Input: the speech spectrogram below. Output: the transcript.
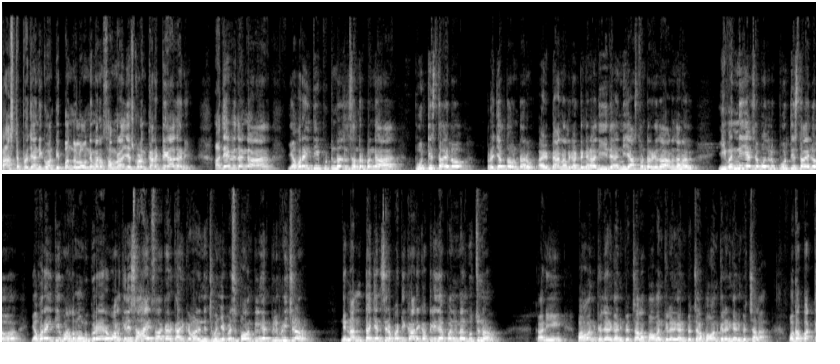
రాష్ట్ర ప్రజానికం అంత ఇబ్బందుల్లో ఉంది మనం సంబరాలు చేసుకోవడం కరెక్ట్ కాదని. అదేవిధంగా ఎవరైతే ఈ పుట్టినరోజుల సందర్భంగా పూర్తి స్థాయిలో ప్రజలతో ఉంటారు అవి బ్యానర్లు కట్టడం కానీ అది ఇది అన్నీ చేస్తుంటారు కదా అన్నదానాలు ఇవన్నీ చేసే బదులు పూర్తి స్థాయిలో ఎవరైతే ఈ వరద ముంపుకు గురయ్యారో వాళ్ళకి వెళ్ళి సహాయ సహకార కార్యక్రమాలు అందించమని చెప్పేసి పవన్ కళ్యాణ్ గారు పిలుపునిచ్చినారు. నిన్నంతా జనసేన పార్టీ కార్యకర్తలు ఇదే పనుల మీద కూర్చున్నారు. కానీ పవన్ కళ్యాణ్ కనిపించాలా? పవన్ కళ్యాణ్ కనిపించాలా? పవన్ కళ్యాణ్ కనిపించాలా? ఒక పక్క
